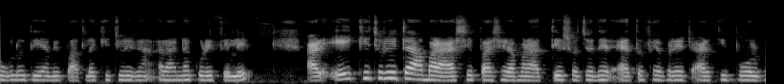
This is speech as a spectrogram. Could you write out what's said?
ওগুলো দিয়ে আমি পাতলা খিচুড়ি রান্না করে ফেলে। আর এই খিচুড়িটা আমার আশেপাশের, আমার আত্মীয় স্বজনের এত ফেভারেট আর কি বলব,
